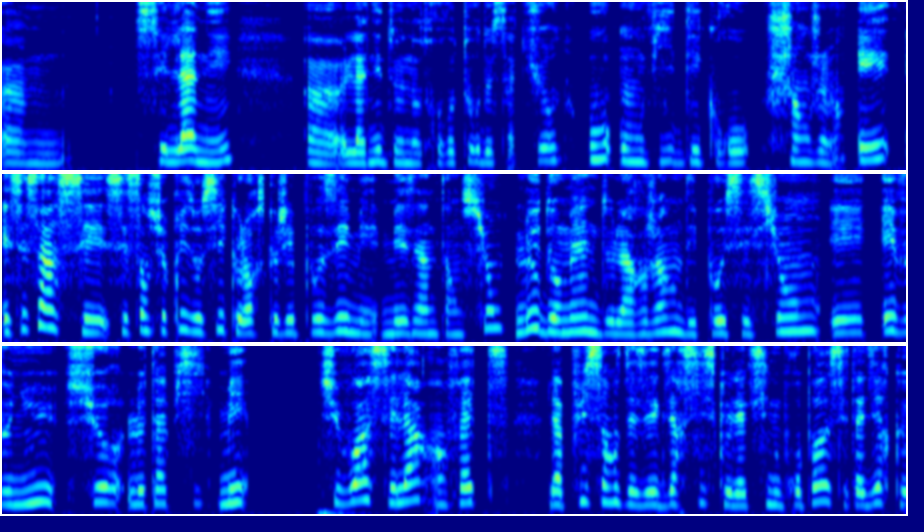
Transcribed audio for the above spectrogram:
euh, c'est l'année euh, l'année de notre retour de Saturne, où on vit des gros changements. Et, c'est ça, c'est sans surprise aussi que lorsque j'ai posé mes, mes, intentions, le domaine de l'argent, des possessions est, est venu sur le tapis. Mais tu vois, c'est là en fait la puissance des exercices que Lexi nous propose, c'est-à-dire que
